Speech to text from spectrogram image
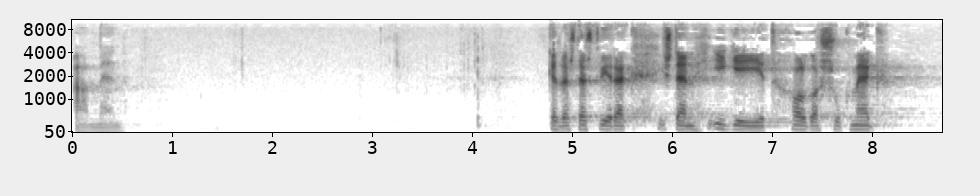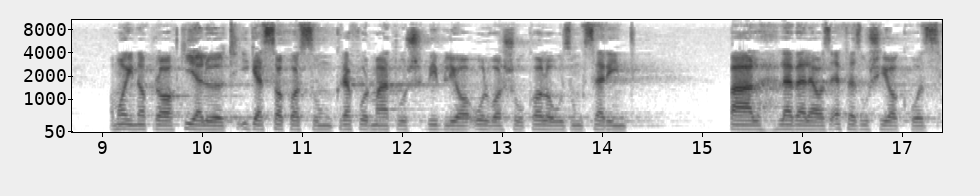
Amen. Kedves testvérek, Isten igéjét hallgassuk meg. A mai napra kijelölt ige szakaszunk, református Biblia olvasó kalauzunk szerint Pál levele az Efezusiakhoz,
